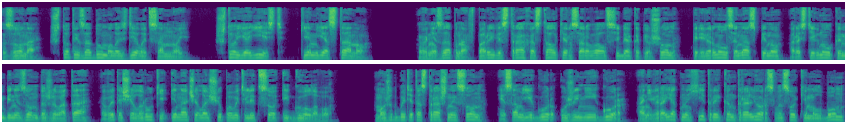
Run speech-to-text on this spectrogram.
Зона, что ты задумала сделать со мной? Что я есть? Кем я стану?» Внезапно, в порыве страха, сталкер сорвал с себя капюшон, перевернулся на спину, расстегнул комбинезон до живота, вытащил руки и начал ощупывать лицо и голову. Может быть, это страшный сон, и сам Егор уже не Егор, а невероятно хитрый контролер с высоким лбом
